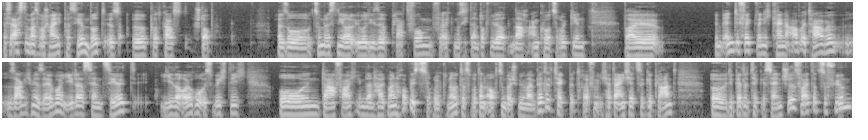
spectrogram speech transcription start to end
Das erste, was wahrscheinlich passieren wird, ist äh, Podcast Stopp. Also zumindest hier über diese Plattform. Vielleicht muss ich dann doch wieder nach Anchor zurückgehen, weil im Endeffekt, wenn ich keine Arbeit habe, sage ich mir selber, jeder Cent zählt, jeder Euro ist wichtig und da fahre ich eben dann halt meine Hobbys zurück. Ne? Das wird dann auch zum Beispiel mein Battletech betreffen. Ich hatte eigentlich jetzt geplant, äh, die Battletech Essentials weiterzuführen.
